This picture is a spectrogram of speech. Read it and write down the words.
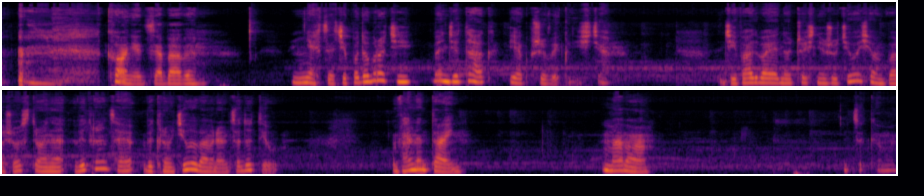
Koniec zabawy. Nie chcecie po dobroci, będzie tak, jak przywykliście. Dziwadła jednocześnie rzuciły się w waszą stronę, wykręciły wam ręce do tyłu. Valentine. Mama. I czekamy.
